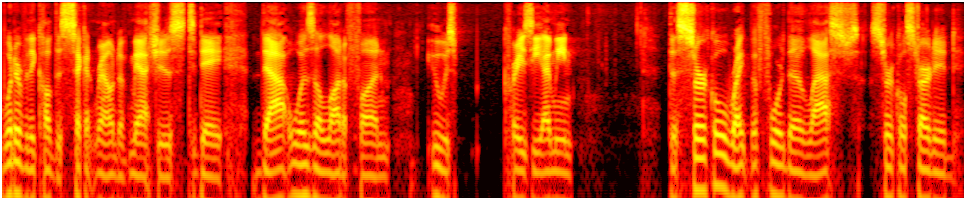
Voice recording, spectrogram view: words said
whatever they called the second round of matches today. That was a lot of fun. It was crazy. I mean, the circle right before the last circle started.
